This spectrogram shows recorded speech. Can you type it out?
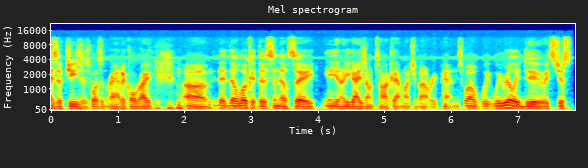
as if Jesus wasn't radical, right? uh, they- they'll look at this and they'll say, you know, you guys don't talk that much about repentance. Well, we, we really do. It's just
